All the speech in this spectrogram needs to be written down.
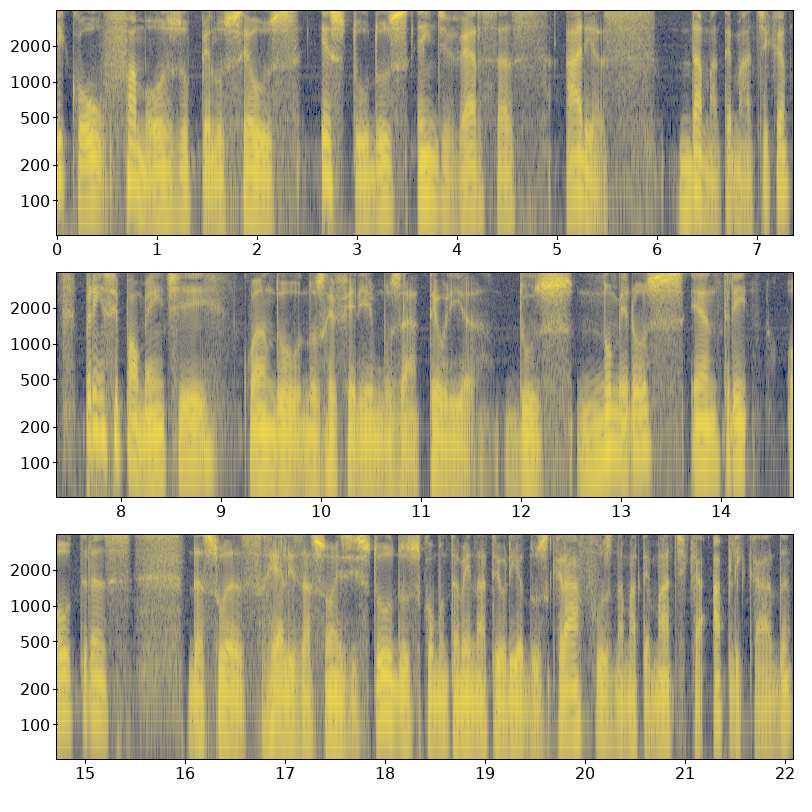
Ficou famoso pelos seus estudos em diversas áreas da matemática, principalmente quando nos referimos à teoria dos números, entre outras das suas realizações e estudos, como também na teoria dos grafos, na matemática aplicada.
